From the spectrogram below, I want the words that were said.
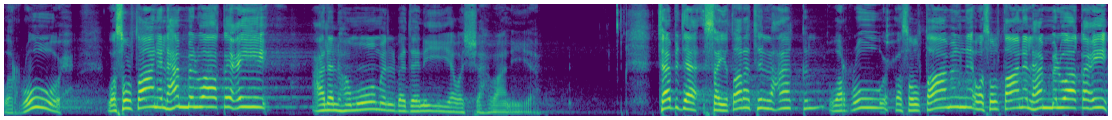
والروح وسلطان الهم الواقعي على الهموم البدنية والشهوانية. تبدأ سيطرة العقل والروح وسلطان وسلطان الهم الواقعي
